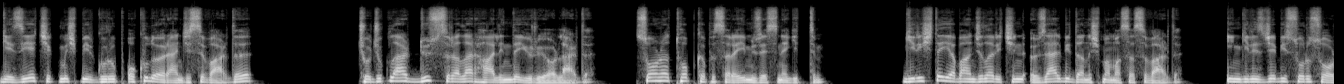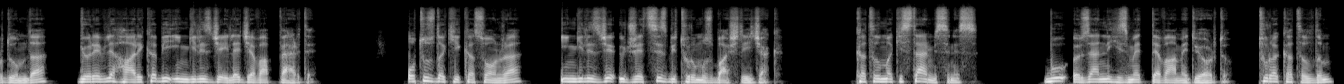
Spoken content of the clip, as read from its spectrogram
geziye çıkmış bir grup okul öğrencisi vardı. Çocuklar düz sıralar halinde yürüyorlardı. Sonra Topkapı Sarayı Müzesi'ne gittim. Girişte yabancılar için özel bir danışma masası vardı. İngilizce bir soru sorduğumda görevli harika bir İngilizce ile cevap verdi. 30 dakika sonra İngilizce ücretsiz bir turumuz başlayacak. Katılmak ister misiniz? Bu özenli hizmet devam ediyordu. Tura katıldım.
